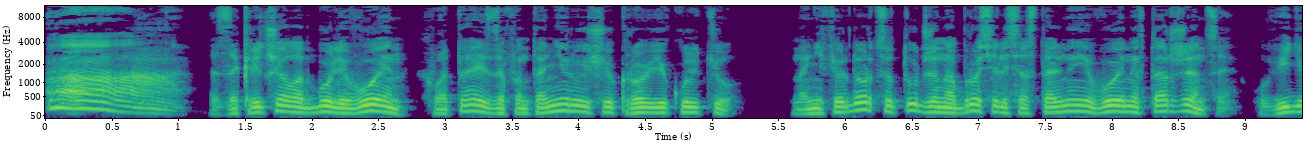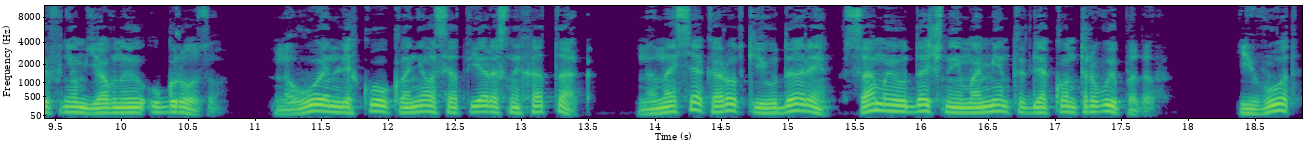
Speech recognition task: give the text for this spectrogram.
а закричал от боли воин, хватаясь за фонтанирующую кровью культю. На нефердорца тут же набросились остальные воины-вторженцы, увидев в нем явную угрозу. Но воин легко уклонялся от яростных атак, нанося короткие удары в самые удачные моменты для контрвыпадов. И вот,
